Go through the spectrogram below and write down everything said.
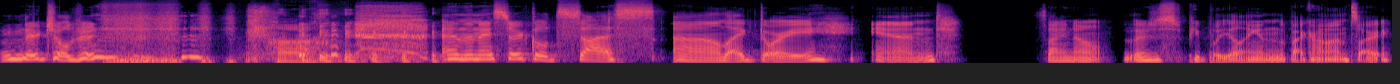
their children Huh. and then i circled sus uh like Dori and side note there's people yelling in the background i'm sorry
